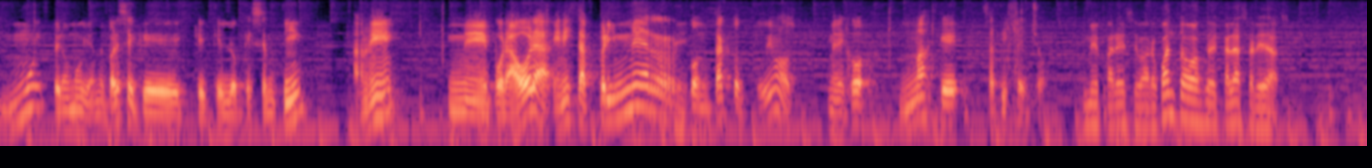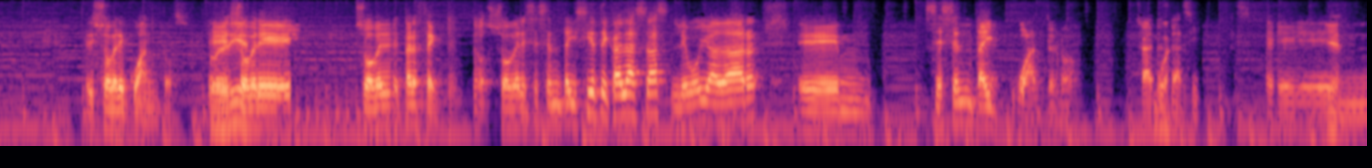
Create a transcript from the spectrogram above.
muy, pero muy bien. Me parece que, lo que sentí a mí, me, por ahora, en este primer contacto que tuvimos, me dejó más que satisfecho. Me parece, Barro. ¿Cuántos de calaza le das? Eh, ¿Sobre cuántos? Sobre, eh, sobre, perfecto. Sobre 67 calazas le voy a dar 64. Eh,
